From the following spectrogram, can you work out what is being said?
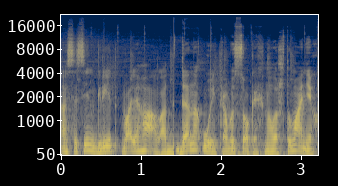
Assassin's Creed Valhalla, де на ультрависоких налаштуваннях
